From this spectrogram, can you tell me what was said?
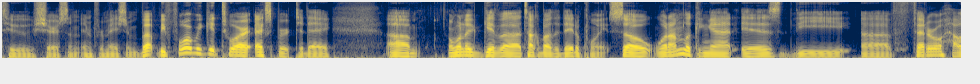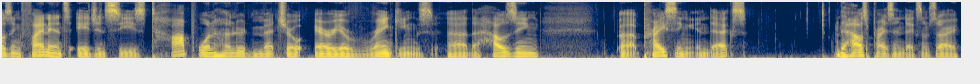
to share some information. But before we get to our expert today, um, I want to give a, talk about the data point. So what I'm looking at is the uh, Federal Housing Finance Agency's top 100 metro area rankings, uh, the housing uh, pricing index, the house price index. I'm sorry,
